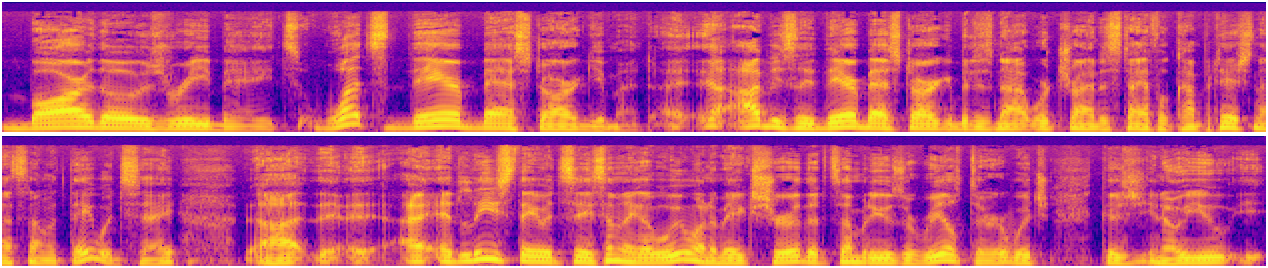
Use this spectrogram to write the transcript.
bar those rebates, what's their best argument? Uh, obviously, their best argument is not we're trying to stifle competition. That's not what they would say. Uh, at least they would say something like we want to make sure that somebody who's a realtor, which because you know you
